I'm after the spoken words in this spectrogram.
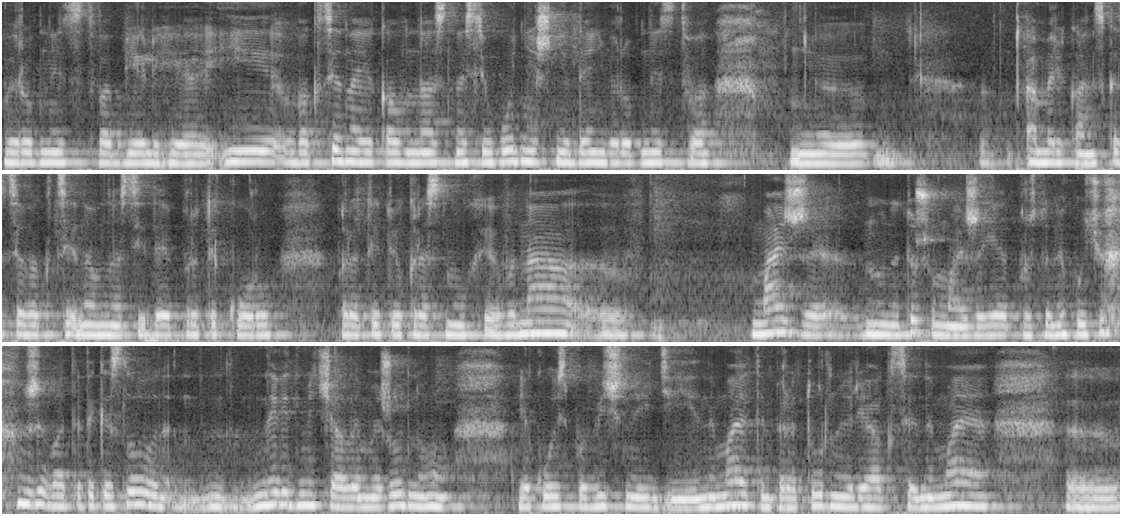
виробництва Бельгія, і вакцина, яка в нас на сьогоднішній день виробництва американська, це вакцина в нас іде проти кору, паратиту краснухи. Вона е, майже, ну не то, що майже, я просто не хочу вживати таке слово. Не відмічали ми жодного якоїсь побічної дії. Немає температурної реакції, немає е,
